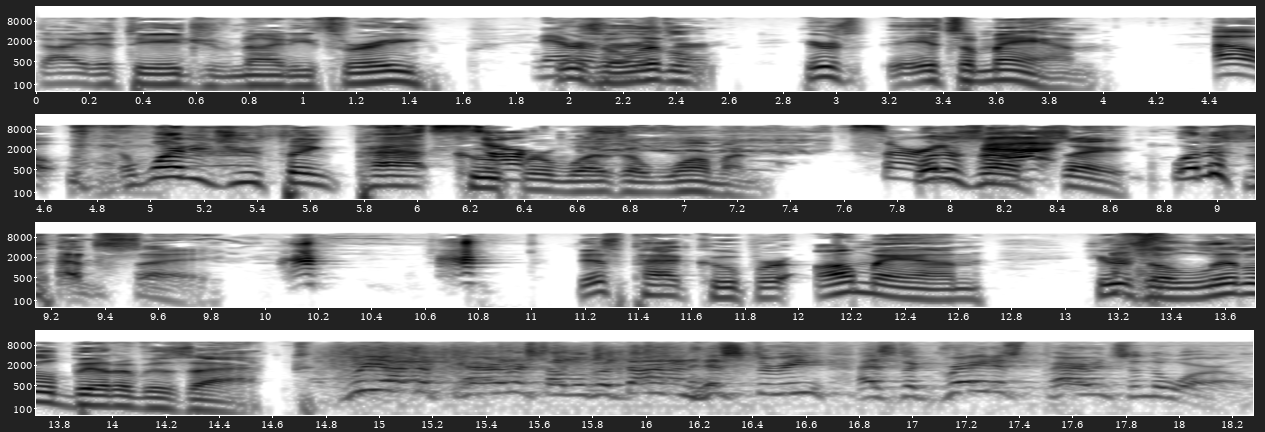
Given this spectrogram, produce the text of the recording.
died at the age of 93. Never here's a heard of little her. here's it's a man. Oh, And why did you think Pat Sorry. Cooper was a woman? sorry. what does Pat. that say? What does that say? this Pat Cooper, a man, here's a little bit of his act. We are the parents that will go down in history as the greatest parents in the world.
